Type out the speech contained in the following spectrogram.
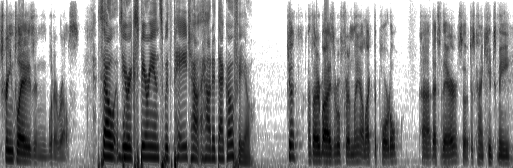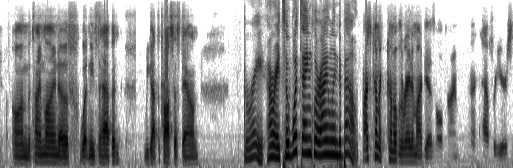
screenplays, and whatever else. So, your experience with Page, how, how did that go for you? Good. I thought everybody's real friendly. I like the portal uh, that's there, so it just kind of keeps me on the timeline of what needs to happen. We got the process down. Great. All right. So, what's Angler Island about? I kind of come up with random ideas all the time. I have for years.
